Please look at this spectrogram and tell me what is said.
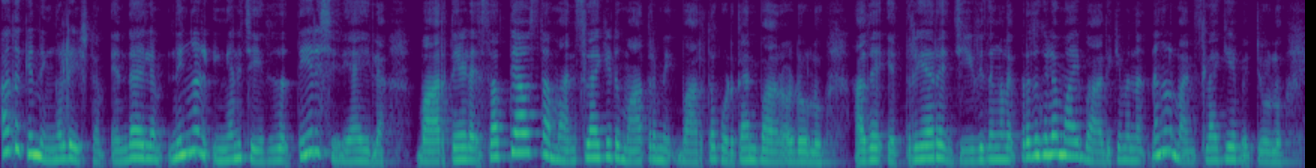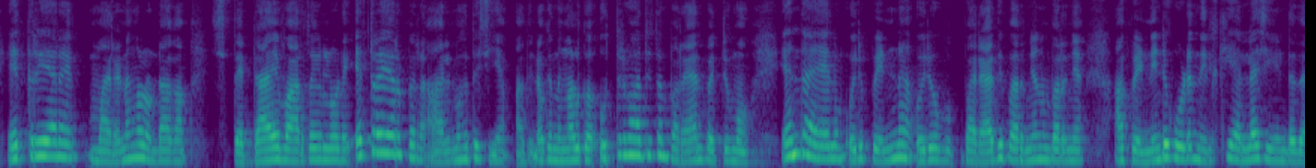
അതൊക്കെ നിങ്ങളുടെ ഇഷ്ടം. എന്തായാലും നിങ്ങൾ ഇങ്ങനെ ചെയ്തത് തീരെ ശരിയായില്ല. വാർത്തയുടെ സത്യാവസ്ഥ മനസ്സിലാക്കിയിട്ട് മാത്രമേ വാർത്ത കൊടുക്കാൻ പാടുള്ളൂ. അത് എത്രയേറെ ജീവിതങ്ങളെ പ്രതികൂലമായി ബാധിക്കുമെന്ന് നിങ്ങൾ മനസ്സിലാക്കിയേ പറ്റുള്ളൂ. എത്രയേറെ മരണങ്ങളുണ്ടാകാം. തെറ്റായ വാർത്തകളിലൂടെ എത്രയേറെ പേർ ആത്മഹത്യ ചെയ്യാം. അതിനൊക്കെ നിങ്ങൾക്ക് ഉത്തരവാദിത്തം പറയാൻ പറ്റുമോ? എന്തായാലും ഒരു പെണ്ണ് ഒരു പരാതി പറഞ്ഞെന്നും പറഞ്ഞ് ആ പെണ്ണിന്റെ കൂടെ നിൽക്കുകയല്ല ചെയ്യേണ്ടത്.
